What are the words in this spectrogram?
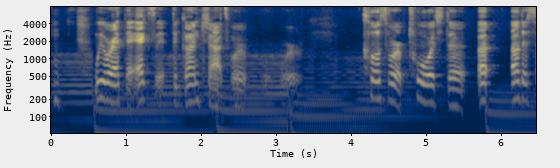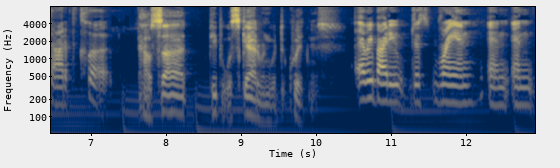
we were at the exit. The gunshots were were closer up towards the uh, other side of the club. Outside, people were scattering with the quickness. Everybody just ran and and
